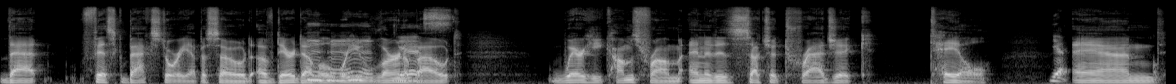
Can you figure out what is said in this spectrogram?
that fisk backstory episode of daredevil where you mm-hmm. learn yes. about where he comes from and it is such a tragic tale Yeah. and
